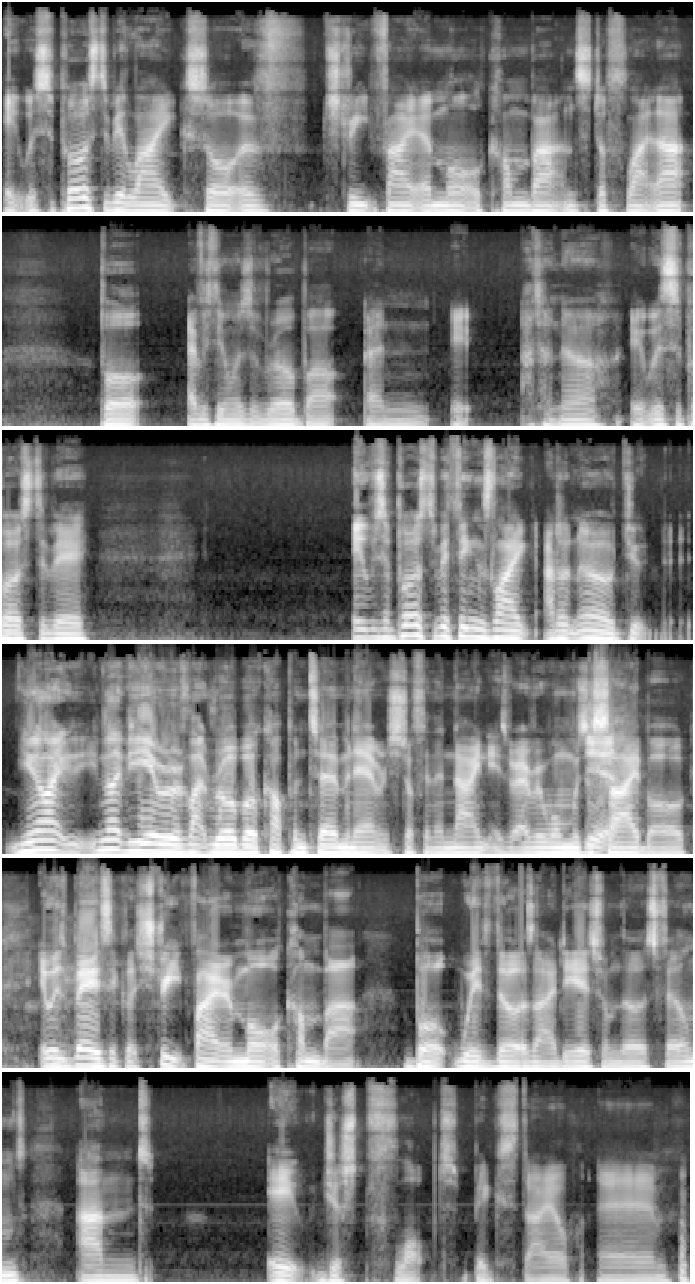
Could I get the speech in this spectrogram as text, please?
it was supposed to be like sort of Street Fighter, Mortal Kombat, and stuff like that. But everything was a robot, and it I don't know. It was supposed to be. It was supposed to be things like I don't know, do- you know, like you know, like the era of like RoboCop and Terminator and stuff in the nineties, where everyone was a Yeah. cyborg. It was basically Street Fighter and Mortal Kombat, but with those ideas from those films, and it just flopped big style. Um,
